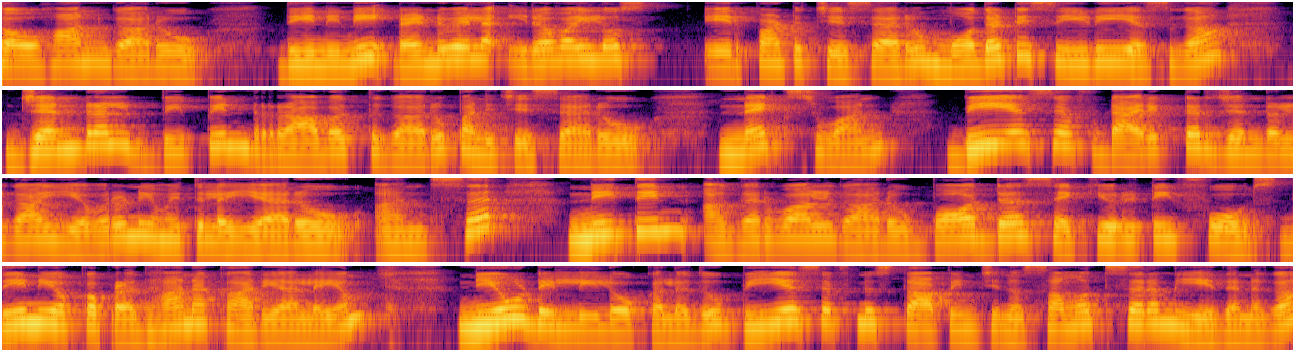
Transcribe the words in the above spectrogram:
చౌహాన్ గారు. దీనిని రెండు వేల ఇరవైలో ఏర్పాటు చేశారు. మొదటి సిడిఎస్గా జనరల్ బిపిన్ రావత్ గారు పనిచేశారు. నెక్స్ట్ వన్ బీఎస్ఎఫ్ డైరెక్టర్ జనరల్గా ఎవరు నియమితులయ్యారు? ఆన్సర్ నితిన్ అగర్వాల్ గారు. Border security force. దీని యొక్క ప్రధాన కార్యాలయం న్యూఢిల్లీలో కలదు. బీఎస్ఎఫ్ను స్థాపించిన సంవత్సరం ఏదనగా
